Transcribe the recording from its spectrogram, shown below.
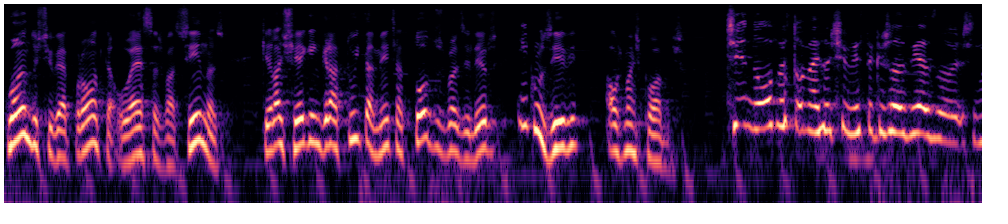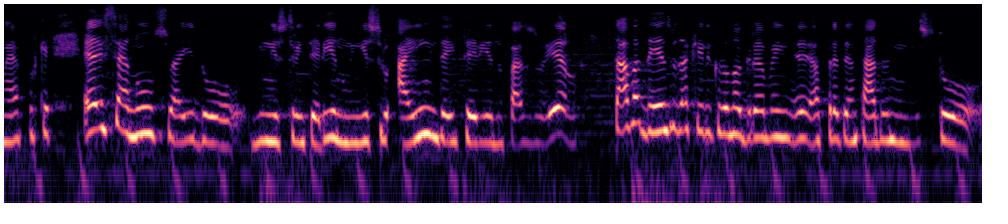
quando estiver pronta, ou essas vacinas, que elas cheguem gratuitamente a todos os brasileiros, inclusive aos mais pobres. De novo, eu estou mais otimista que Josias hoje, né? Porque esse anúncio aí do ministro interino, ministro ainda interino Pazuello, estava dentro daquele cronograma eh, apresentado no início do,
